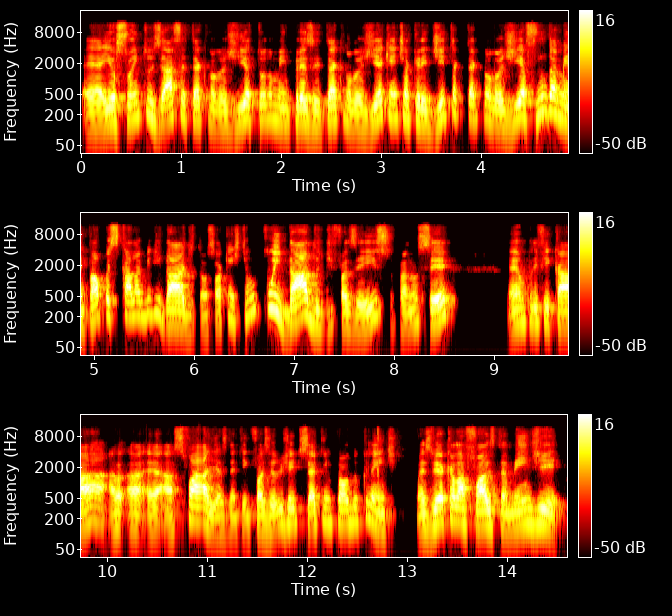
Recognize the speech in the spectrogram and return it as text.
É, eu sou entusiasta de tecnologia, estou numa empresa de tecnologia que a gente acredita que tecnologia é fundamental para escalabilidade. Então, só que a gente tem um cuidado de fazer isso para não ser né, amplificar a, a, é, as falhas, né? Tem que fazer do jeito certo em prol do cliente. Mas veio aquela fase também de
